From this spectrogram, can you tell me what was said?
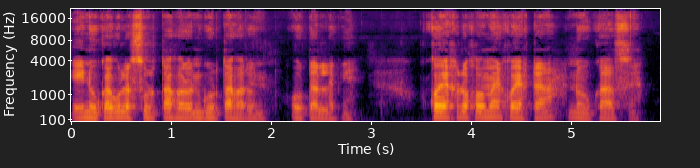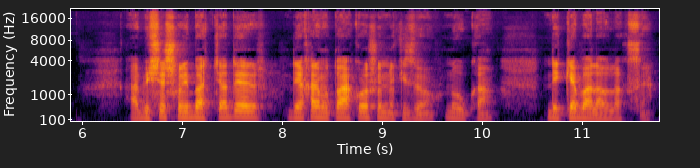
এই নৌকাগুলো চুরতা পারেন ঘুরতা পারেন ওটার লাগে। কয়েক রকমের কয়েকটা নৌকা আছে। আর বিশেষ করে বাচ্চাদের দেখার মতো আকর্ষণীয় কিছু নৌকা দেখে ভালো লাগছে।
